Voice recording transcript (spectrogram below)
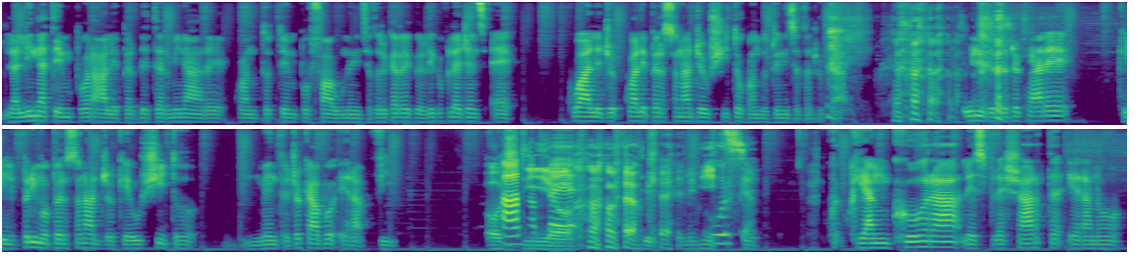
la linea temporale per determinare quanto tempo fa uno ha iniziato a giocare a League of Legends è quale, gio- quale personaggio è uscito quando tu hai iniziato a giocare. Io ho iniziato a giocare che il primo personaggio che è uscito mentre giocavo era V Oddio, Ah, vabbè, ok, l'inizio. che ancora le splash art erano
